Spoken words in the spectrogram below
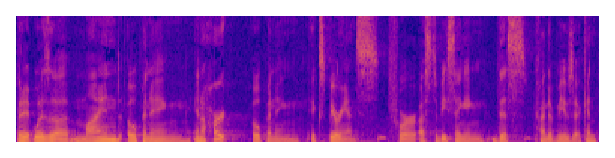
But it was a mind opening and a heart opening experience for us to be singing this kind of music. And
